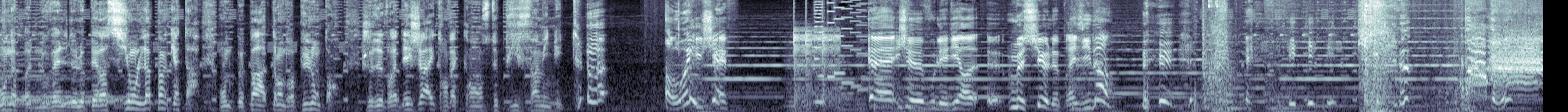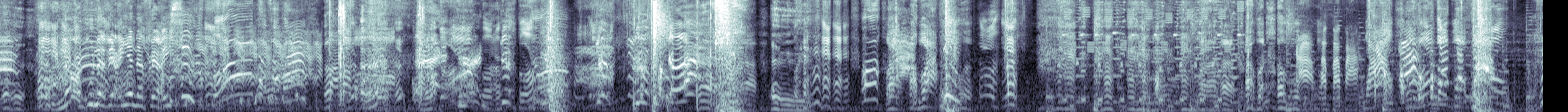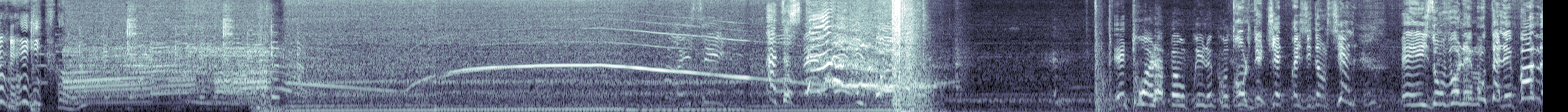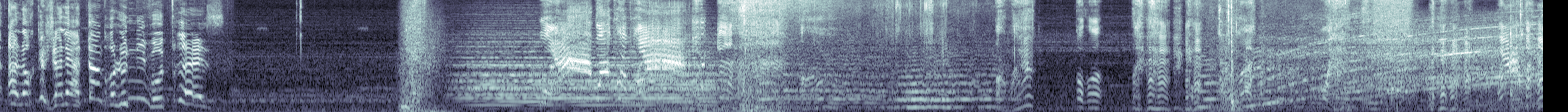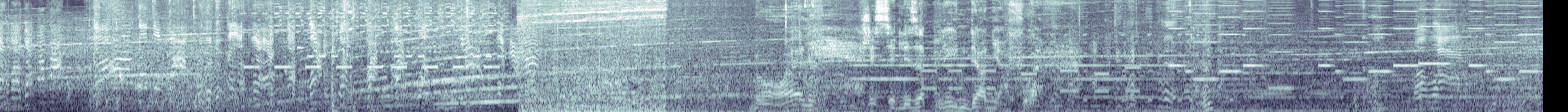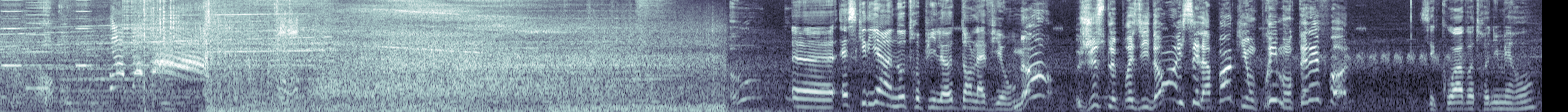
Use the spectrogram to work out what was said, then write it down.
On n'a pas de nouvelles de l'opération Lapin Cata. On ne peut pas attendre plus longtemps. Je devrais déjà être en vacances depuis 20 minutes. Oh oui, chef Euh, Je voulais dire, euh, monsieur le président Non, vous n'avez rien à faire ici Et trois lapins ont pris le contrôle du jet présidentiel. Et ils ont volé mon téléphone alors que j'allais atteindre le niveau 13 de les appeler une dernière fois. Euh, est-ce qu'il y a un autre pilote dans l'avion? Non Juste le président et ses lapins qui ont pris mon téléphone C'est quoi votre numéro?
